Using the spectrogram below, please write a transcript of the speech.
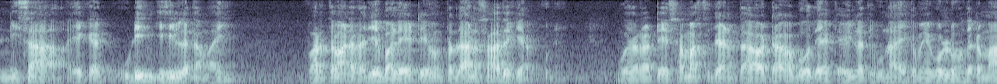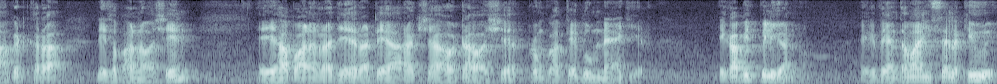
නිසා ඒක උඩින් ගිහිල්ලා තමයි වර්තමාන රජයේ බලයට එම ප්‍රධාන සාධකයක් වුණේ. මොකද රටේ සමස්ත ජනතාවට අවබෝධයක් ඇවිල්ලා තිබුණා. ඒක මේගොල්ලෝ හොඳට මාකට් කරා දේශපාලන වශයෙන්. ඒ යහපාලන රජයේ රටේ ආරක්ෂාවට අවශ්‍ය ප්‍රමුඛත්වය දුන්නේ නැහැ කියලා. ඒක අපිත් පිළිගන්නවා. ඒක දැන් තමයි ඉස්සෙල්ලා කිව්වේ.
